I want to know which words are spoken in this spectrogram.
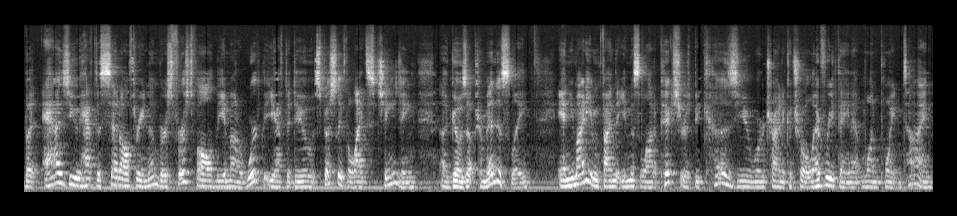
But as you have to set all three numbers, first of all, the amount of work that you have to do, especially if the light's changing, uh, goes up tremendously. And you might even find that you miss a lot of pictures because you were trying to control everything at one point in time.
